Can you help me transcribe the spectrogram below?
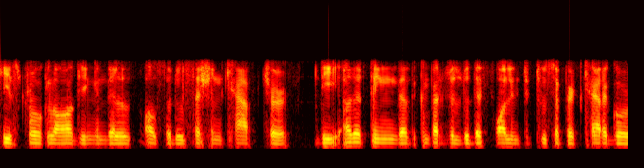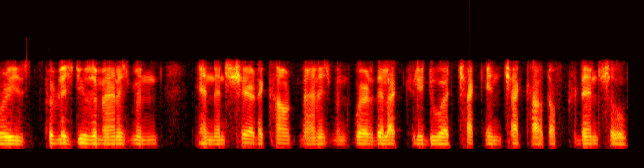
keystroke logging and they'll also do session capture. The other thing that the competitors do, they fall into two separate categories privileged user management and then shared account management where they'll actually do a check-in, check-out of credentials.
